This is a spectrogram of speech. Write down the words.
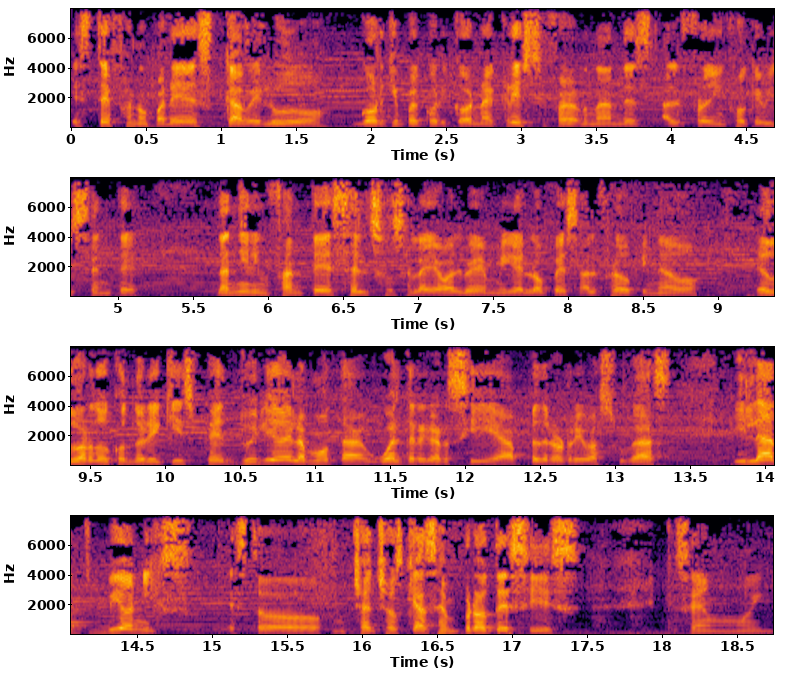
Estefano Paredes, Cabeludo, Gorky Pecoricona, Christopher Hernández, Alfredo Infoque Vicente, Daniel Infante, Celso Zelaya Valvé, Miguel López, Alfredo Pinedo, Eduardo Condori Quispe, Duilio de la Mota, Walter García, Pedro Rivas Sugaz y Lat Bionics. Estos muchachos que hacen prótesis, que se ven muy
